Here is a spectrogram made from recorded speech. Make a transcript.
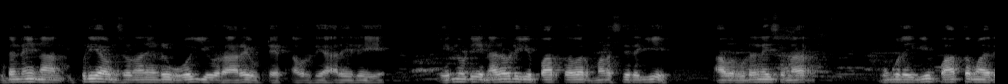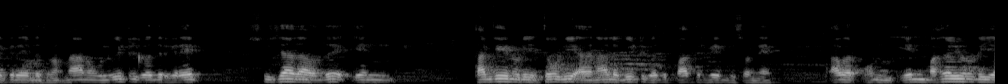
உடனே நான் இப்படியே அவன் சொன்னான் என்று ஓங்கி ஒரு அறை விட்டேன். அவருடைய அறையிலேயே என்னுடைய நடவடிக்கை பார்த்தவர் மனசிறங்கி அவர் உடனே சொன்னார் உங்களை எங்கேயும் பார்த்தமா இருக்கிறேன் என்று சொன்னார். நான் உங்கள் வீட்டிற்கு வந்திருக்கிறேன். சுஜாதா வந்து என் தங்கையினுடைய தோழி அதனால் வீட்டுக்கு வந்து பார்த்துருக்கேன் என்று சொன்னேன். அவர் உன் என் மகளுடைய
